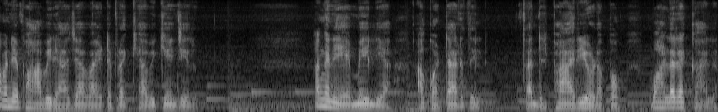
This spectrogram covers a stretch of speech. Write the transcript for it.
അവനെ ഭാവി രാജാവായിട്ട് പ്രഖ്യാപിക്കുകയും ചെയ്തു. അങ്ങനെ എമേലിയ ആ കൊട്ടാരത്തിൽ തന്റെ ഭാര്യയോടൊപ്പം വളരെ കാലം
